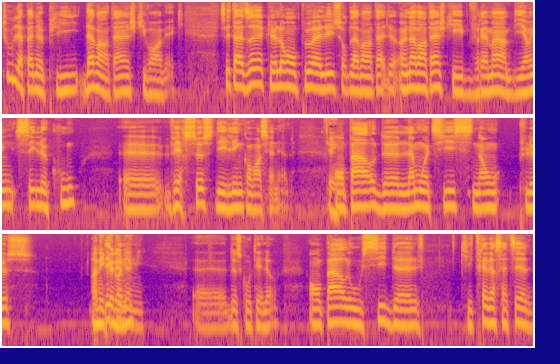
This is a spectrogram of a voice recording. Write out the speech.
toute la panoplie d'avantages qui vont avec. C'est-à-dire que là, on peut aller sur de l'avantage. Un avantage qui est vraiment bien, c'est le coût euh, versus des lignes conventionnelles. On parle de la moitié, sinon plus, En économie. euh, de ce côté-là. On parle aussi de qui est très versatile.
